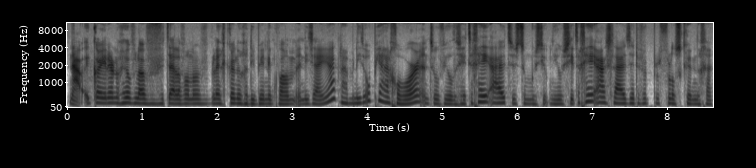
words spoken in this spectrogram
Nou, ik kan je daar nog heel veel over vertellen van een verpleegkundige die binnenkwam. En die zei, ja, ik laat me niet opjagen hoor. En toen viel de CTG uit, dus toen moest hij opnieuw CTG aansluiten, de verloskundige.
